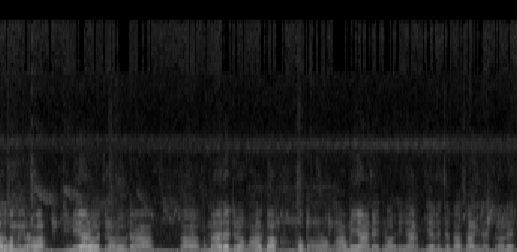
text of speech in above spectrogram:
အားလုံးပဲမင်္ဂလာပါဒီနေ့ကတော့ကျွန်တော်တို့ဒါအာအမှန်တော့ကျွန်တော်ငါးသွားခုတ်တော့တော့ငါးမရနဲ့ကျွန်တော်အိမ်ကအဖေကလည်းစက်သားစားနေတာကျွန်တော်လည်း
